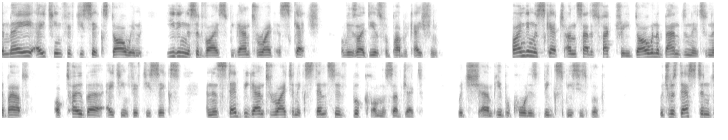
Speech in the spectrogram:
in May 1856, Darwin, heeding this advice, began to write a sketch of his ideas for publication. Finding the sketch unsatisfactory, Darwin abandoned it in about October 1856 and instead began to write an extensive book on the subject which um, people call his big species book, which was destined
